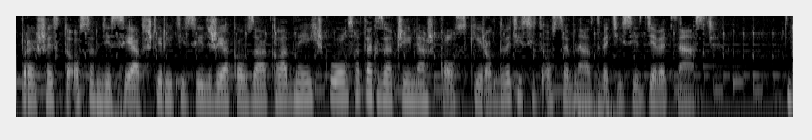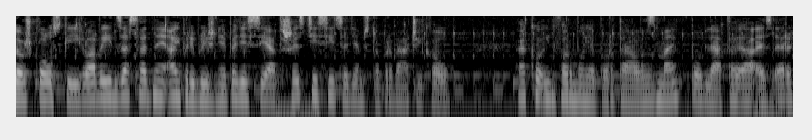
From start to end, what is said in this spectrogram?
Pre 684 tisíc žiakov základných škôl sa tak začína školský rok 2018-2019. Do školských lavíc zasadne aj približne 56 700 prváčikov. Ako informuje portál ZME, podľa TASR,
